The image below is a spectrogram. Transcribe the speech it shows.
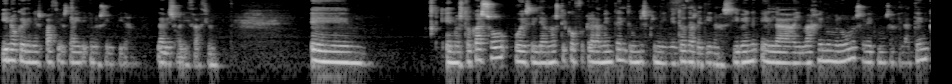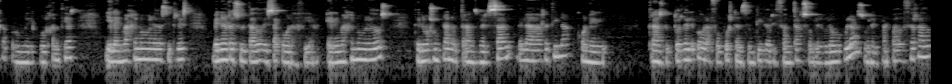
y no queden espacios de aire que nos impidan la visualización. Em, en nuestro caso, pues el diagnóstico fue claramente el de un desprendimiento de retina. Si ven en la imagen número 1 se ve cómo se hace la técnica por un médico de urgencias y en la imagen número 2 y 3 ven el resultado de esa ecografía. En la imagen número 2 tenemos un plano transversal de la retina con el transductor del ecógrafo puesto en sentido horizontal sobre el globo ocular, sobre el párpado cerrado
